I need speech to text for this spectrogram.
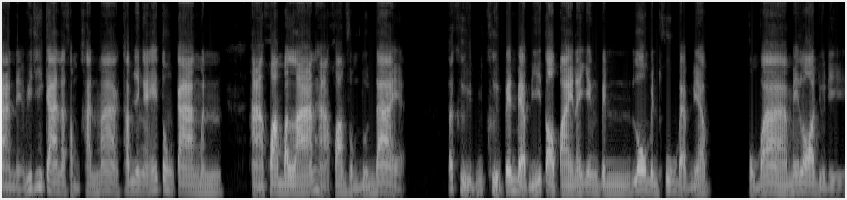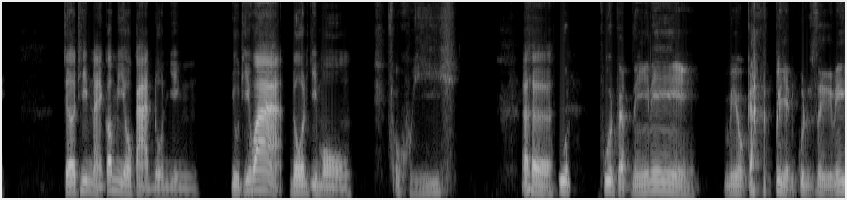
ารเนี่ย วิธีการน่ะสำคัญมากทำยังไงให้ตรงกลางมันหาความบาลานซ์หาความสมดุลได้อะถ้าขืนขืนเป็นแบบนี้ต่อไปนะ ยังเป็นโล่งเป็นทุ่งแบบเนี้ยผมว่าไม่รอดอยู่ดี เจอทีมไหนก็มีโอกาสโดนยิง อยู่ที่ว่าโดนกี่โมงโอ้โหเออพูดพูดแบบนี้นี่ มีโอกาสเปลี่ยนกุญซือนี่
